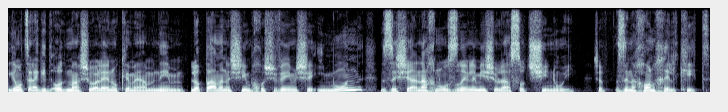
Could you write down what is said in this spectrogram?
אני גם רוצה להגיד עוד משהו עלינו כמאמנים. לא פעם אנשים חושבים שאימון זה שאנחנו עוזרים למישהו לעשות שינוי. עכשיו, זה נכון חלקית,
